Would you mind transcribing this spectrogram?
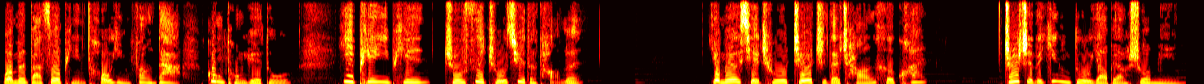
我们把作品投影放大，共同阅读，一篇一篇，逐字逐句的讨论。有没有写出折纸的长和宽？折纸的硬度要不要说明？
